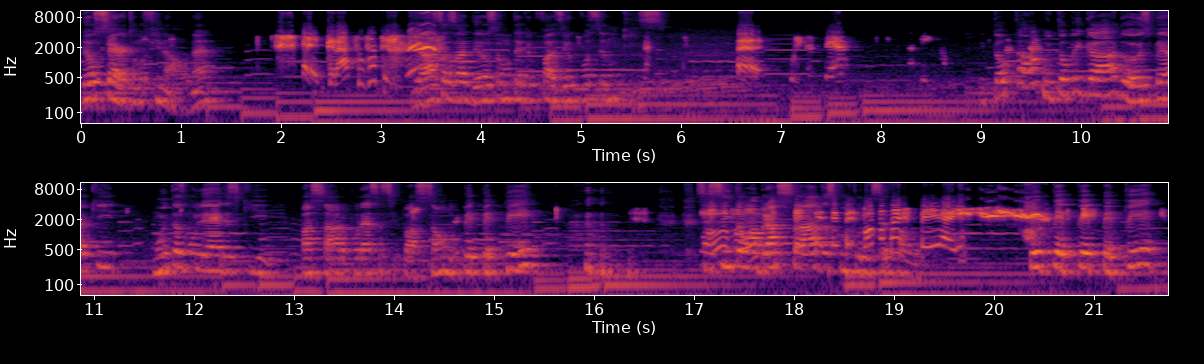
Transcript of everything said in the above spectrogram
deu certo no final, né? É, graças a Deus. Graças a Deus você não teve que fazer o que você não quis. É. Então tá, muito obrigado. Eu espero que muitas mulheres que passaram por essa situação do PPP se sintam abraçadas com tudo que Bota você mais falou. P aí. PPPPP?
